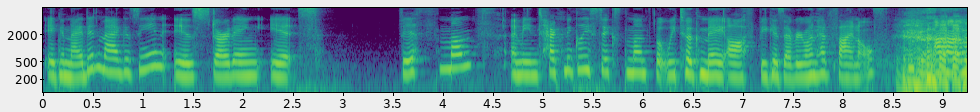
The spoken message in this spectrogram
Ignited Magazine is starting its fifth month. I mean, technically sixth month, but we took May off because everyone had finals, um,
